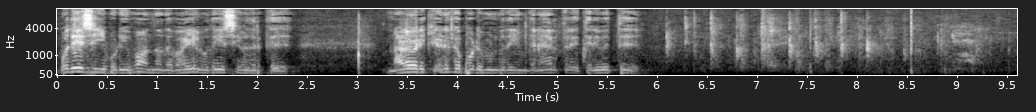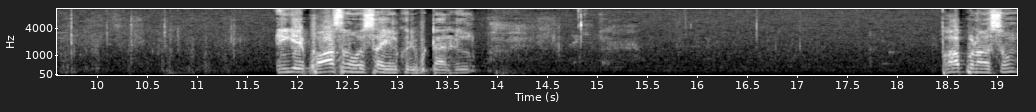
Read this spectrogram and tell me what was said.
உதவி செய்ய முடியுமோ அந்தந்த வகையில் உதவி செய்வதற்கு நடவடிக்கை எடுக்கப்படும் என்பதை இந்த நேரத்தில் தெரிவித்து இங்கே பாசன விவசாயிகள் குறிப்பிட்டார்கள். பாப்பநாசம்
